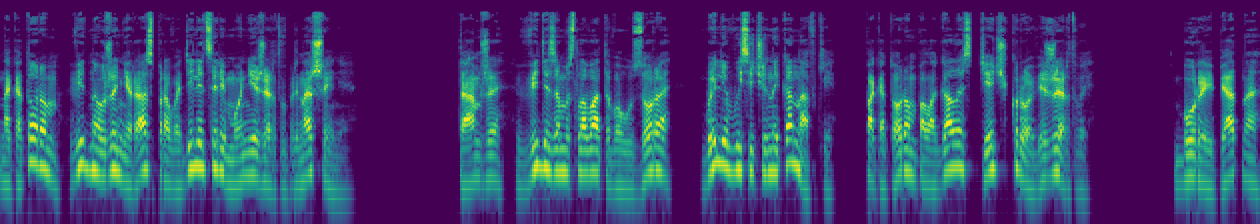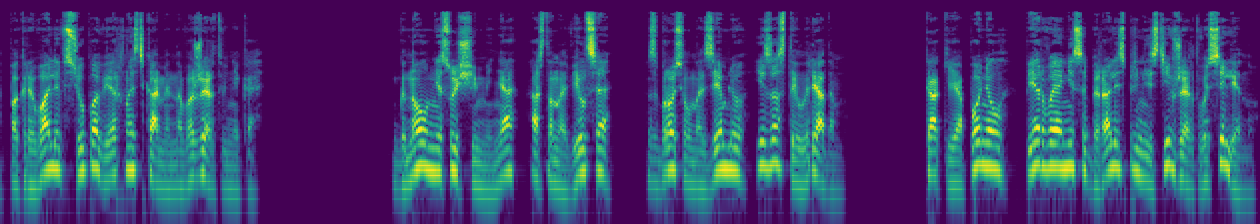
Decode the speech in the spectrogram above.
на котором, видно, уже не раз проводили церемонии жертвоприношения. Там же, в виде замысловатого узора, были высечены канавки, по которым полагалось течь крови жертвы. Бурые пятна покрывали всю поверхность каменного жертвенника. Гнол, несущий меня, остановился, сбросил на землю и застыл рядом. Как я понял, первые они собирались принести в жертву Селену.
